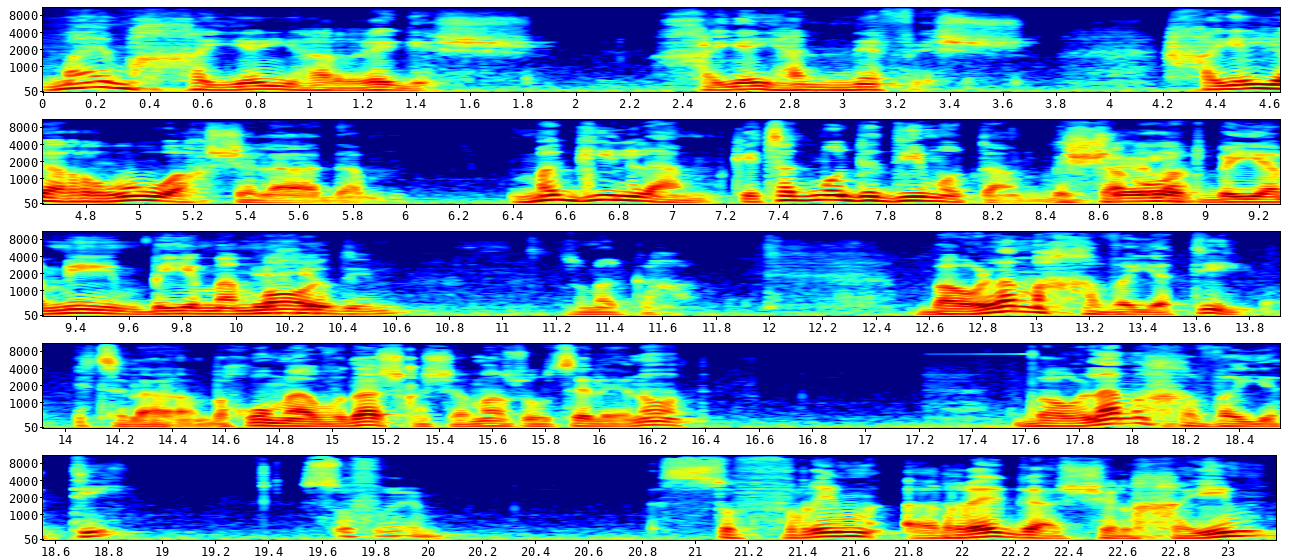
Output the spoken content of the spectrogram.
מה הם חיי הרגש, חיי הנפש, חיי הרוח של האדם? מה גילם? כיצד מודדים אותם? בשעות, שאלה. בימים, ביממות? איך יודעים? אז הוא אומר ככה, בעולם החווייתי, אצל הבחור מהעבודה שלך שאמר שהוא רוצה ליהנות, בעולם החווייתי סופרים. סופרים רגע של חיים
